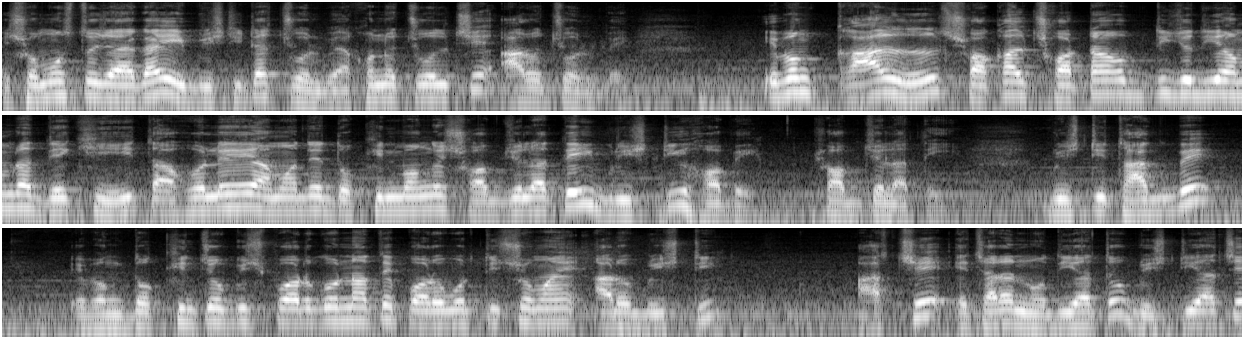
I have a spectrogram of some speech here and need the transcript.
এই সমস্ত জায়গায় এই বৃষ্টিটা চলবে এখনও চলছে, আরও চলবে। এবং কাল সকাল ছটা অবধি যদি আমরা দেখি, তাহলে আমাদের দক্ষিণবঙ্গের সব জেলাতেই বৃষ্টি হবে, সব জেলাতেই। বৃষ্টি থাকবে এবং দক্ষিণ চব্বিশ পরগনাতে পরবর্তী সময় আরও বৃষ্টি আছে, এছাড়া নদিয়াতেও বৃষ্টি আছে।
